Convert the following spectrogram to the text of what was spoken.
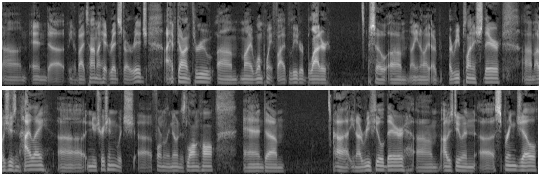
Um, and uh, you know, by the time I hit Red Star Ridge, I had gone through um, my 1.5 liter bladder. So um, I, you know, I, I replenished there. Um, I was using Hylay uh, Nutrition, which uh, formerly known as Long Haul, and um, uh, you know, I refueled there. Um, I was doing uh, spring gel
